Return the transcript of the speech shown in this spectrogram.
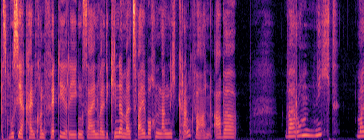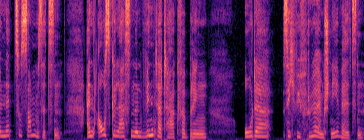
Es muss ja kein Konfettiregen sein, weil die Kinder mal zwei Wochen lang nicht krank waren, aber Warum nicht mal nett zusammensitzen, einen ausgelassenen Wintertag verbringen oder sich wie früher im Schnee wälzen?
